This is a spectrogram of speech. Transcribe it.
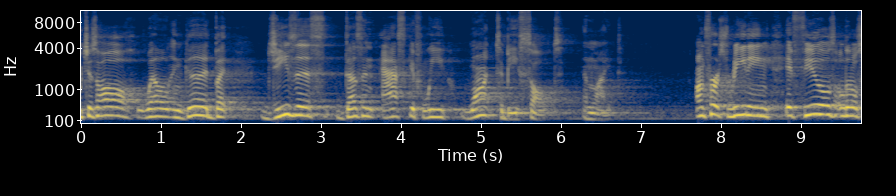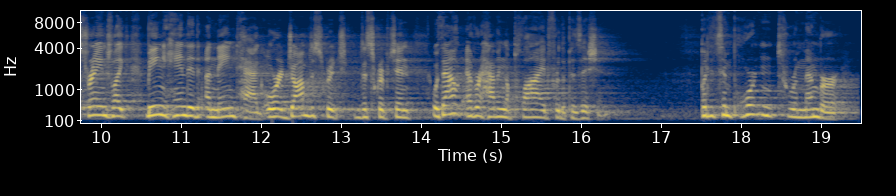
which is all well and good, but Jesus doesn't ask if we want to be salt and light. On first reading, it feels a little strange, like being handed a name tag or a job description without ever having applied for the position. But it's important to remember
